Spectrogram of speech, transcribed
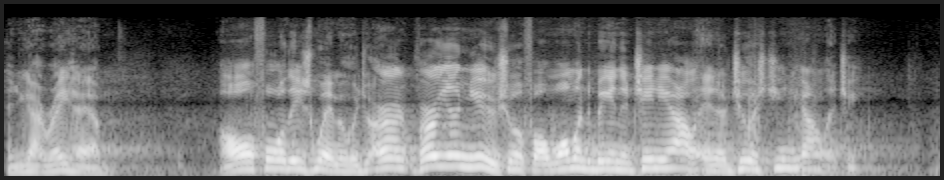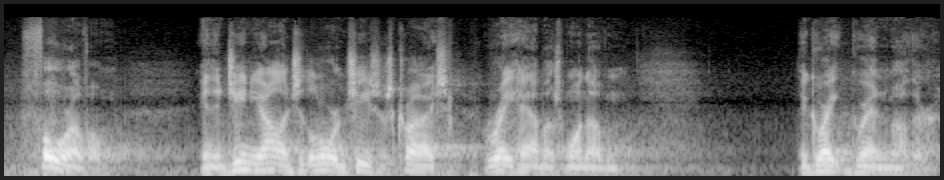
And you got Rahab. All four of these women, which are very unusual for a woman to be in the genealogy, in a Jewish genealogy. Four of them in the genealogy of the Lord Jesus Christ. Rahab is one of them. The great grandmother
